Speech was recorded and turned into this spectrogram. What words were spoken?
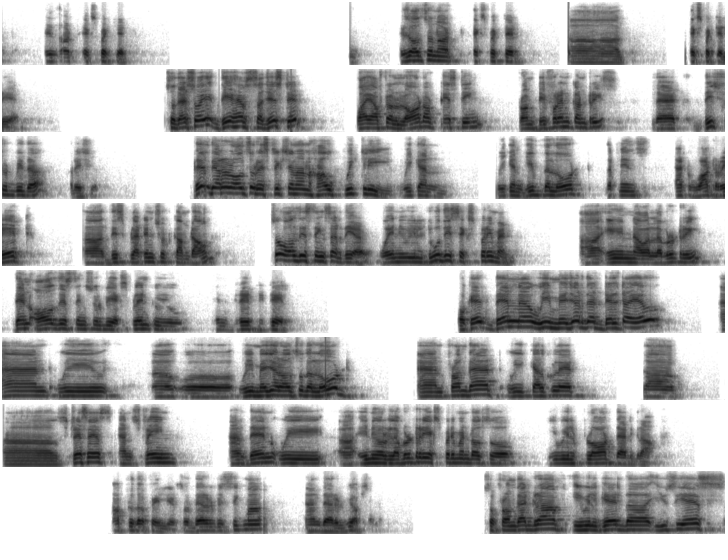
is not expected. Is also not expected uh, expected here. So that's why they have suggested why after a lot of testing from different countries that this should be the ratio. Then there are also restriction on how quickly we can we can give the load. That means at what rate uh, this platen should come down. So all these things are there. When you will do this experiment uh, in our laboratory, then all these things will be explained to you in great detail. Okay, then uh, we measure that delta L and we uh, uh, we measure also the load and from that we calculate the uh, stresses and strain and then we uh, in your laboratory experiment also you will plot that graph up to the failure. So there will be sigma and there will be epsilon. So from that graph, you will get the UCS,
